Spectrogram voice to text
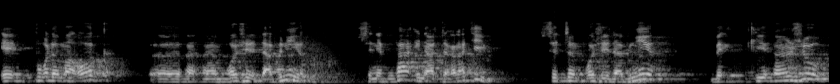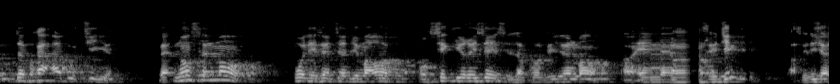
est pour le Maroc un projet d'avenir. Ce n'est pas une alternative. C'est un projet d'avenir qui un jour devra aboutir. Ben, non seulement pour les intérêts du Maroc, pour sécuriser ses approvisionnements énergétiques, parce que déjà,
